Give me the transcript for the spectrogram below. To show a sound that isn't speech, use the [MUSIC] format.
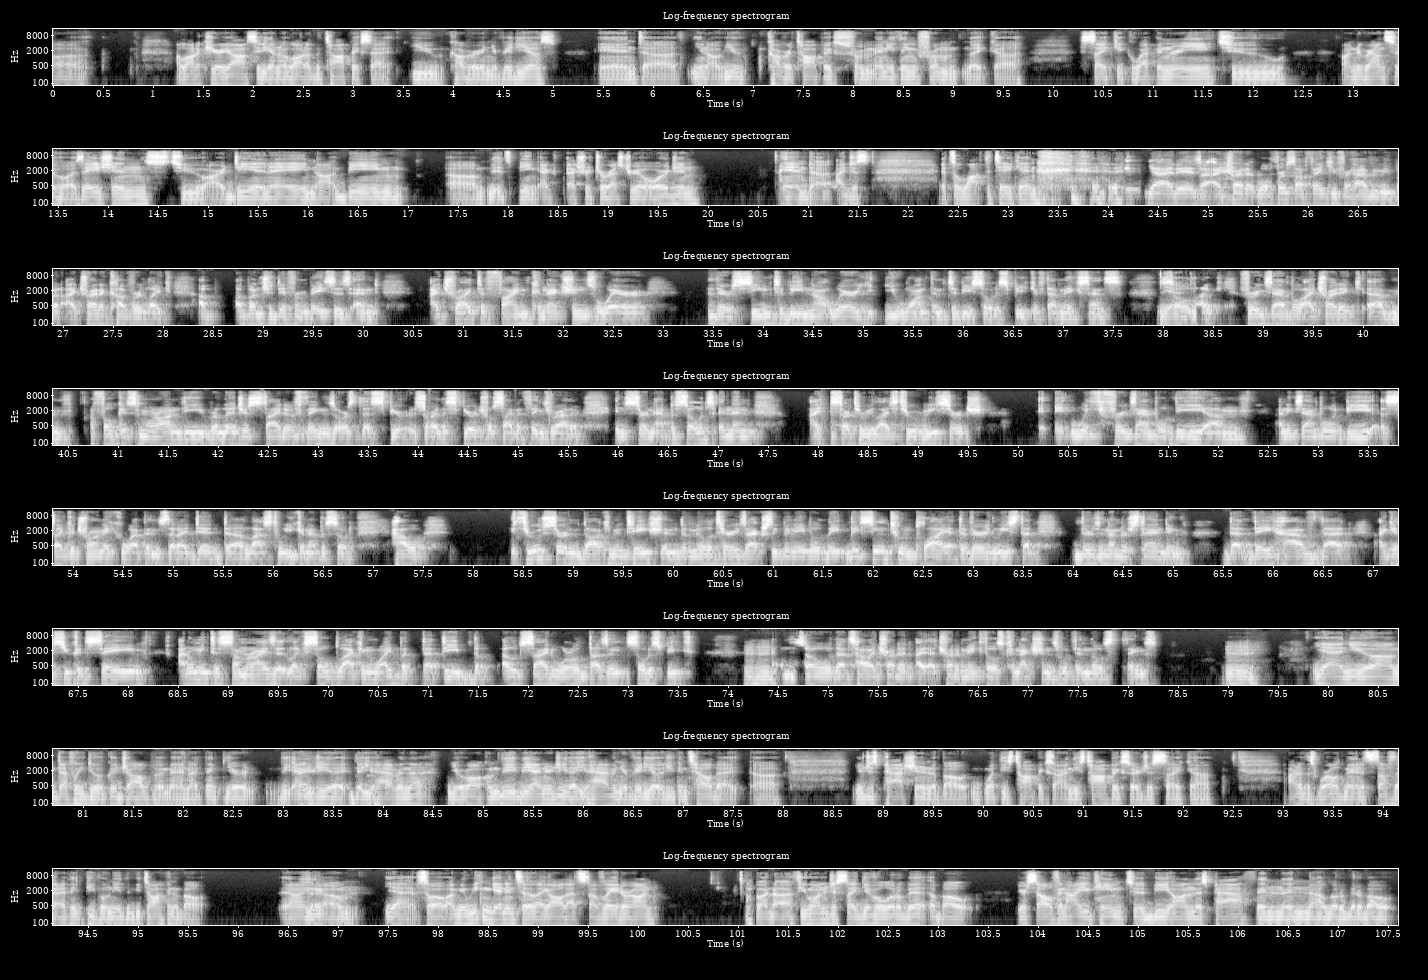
uh, a lot of curiosity on a lot of the topics that you cover in your videos. And, uh, you know, you cover topics from anything from like uh, psychic weaponry to underground civilizations to our DNA not being, um, it's being extraterrestrial origin. And uh, I just, it's a lot to take in. [LAUGHS] yeah, it is. I, I, try to. Well, first off, thank you for having me. But I try to cover like a, a bunch of different bases, and I try to find connections where there seem to be, not where y- you want them to be, so to speak, if that makes sense. Yeah. So, like for example, I try to um, focus more on the religious side of things, or the spirit, sorry, the spiritual side of things, rather, in certain episodes, and then I start to realize through research it, with, for example, the um, an example would be psychotronic weapons that I did uh, last week, an episode. How through certain documentation, the military's actually been able. They they seem to imply, at the very least, that there's an understanding that they have that I guess you could say. I don't mean to summarize it like so black and white, but that the the outside world doesn't, so to speak. Mm-hmm. And so that's how I try to I, I, try to make those connections within those things. Mm. Yeah, and you um, definitely do a good job of it, man. I think you're the energy that, that you have in that. You're welcome. The the energy that you have in your videos, you can tell that uh, you're just passionate about what these topics are, and these topics are just like uh, out of this world, man. It's stuff that I think people need to be talking about. And um, yeah, so I mean, we can get into like all that stuff later on, but uh, if you want to just like give a little bit about yourself and how you came to be on this path, and then a little bit about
